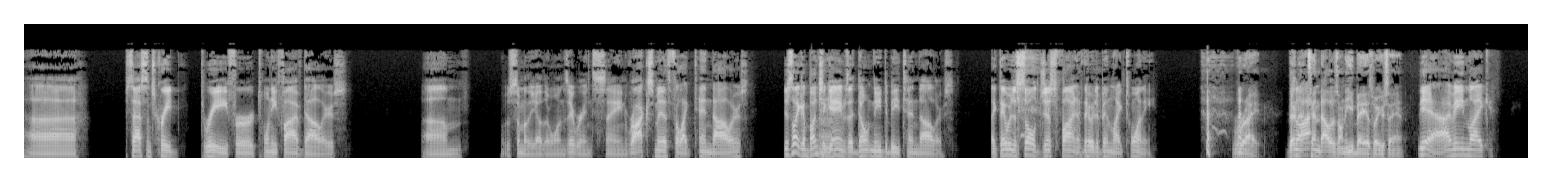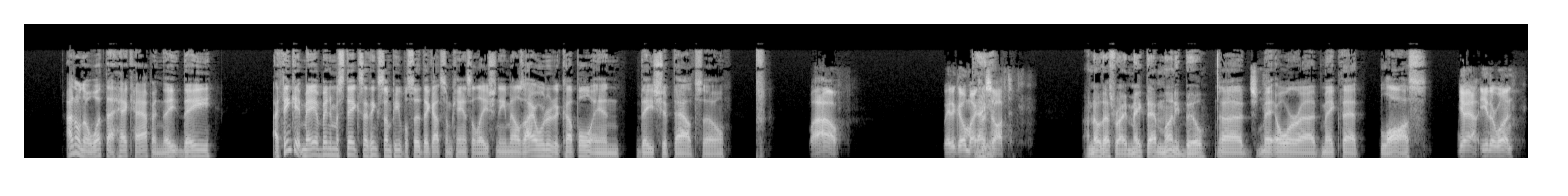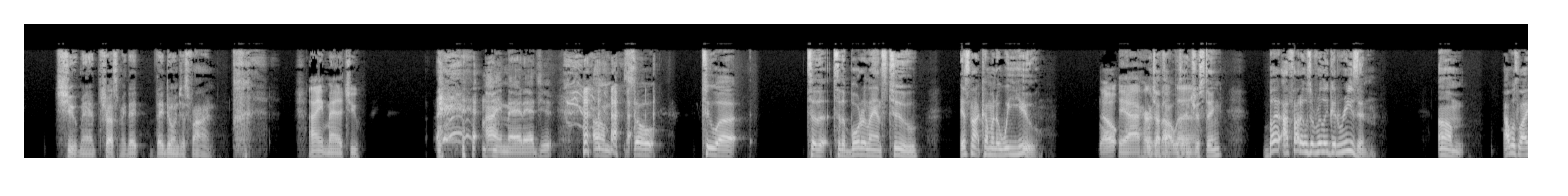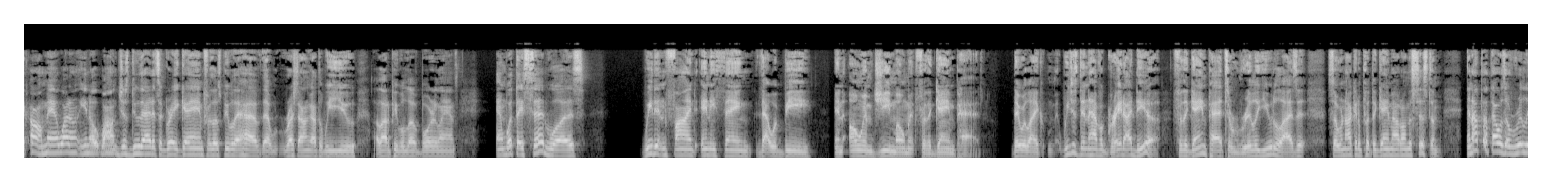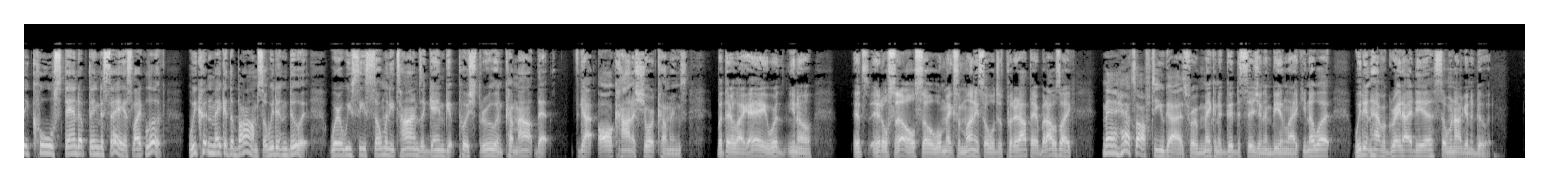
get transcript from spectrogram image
Uh Assassin's Creed 3 for $25. Um what was some of the other ones? They were insane. Rocksmith for like ten dollars. Just like a bunch of Mm. games that don't need to be ten dollars. Like they would have sold just fine if they would have been like twenty. Right. They're So not ten dollars on eBay, is what you're saying. Yeah, I mean like I don't know what the heck happened. They they I think it may have been a mistake 'cause I think some people said they got some cancellation emails. I ordered a couple and they shipped out, so wow. Way to go, Microsoft. I know that's right. Make that money, Bill. uh or uh make that loss. Yeah, either one. Shoot, man. Trust me, they they doing just fine. I ain't mad at you. I ain't mad at you. Um, so to uh to the to the Borderlands two, it's not coming to Wii U, No, Yeah, I heard which I about thought was that. interesting. But I thought it was a really good reason. Um, I was like, oh man, why don't you know? Why don't just do that? It's a great game for those people that have that rushed out and got the Wii U. A lot of people love Borderlands, and what they said was, we didn't find anything that would be an OMG moment for the gamepad. They were like, we just didn't have a great idea for the gamepad to really utilize it. So we're not going to put the game out on the system. And I thought that was a really cool stand up thing to say. It's like, look, we couldn't make it the bomb, so we didn't do it. Where we see so many times a game get pushed through and come out that's got all kind of shortcomings, but they're like, hey, we're, you know, it's, it'll sell, so we'll make some money, so we'll just put it out there. But I was like, man, hats off to you guys for making a good decision and being like, you know what? We didn't have a great idea, so we're not going to do it.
